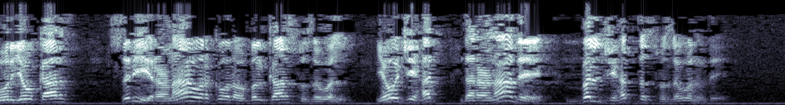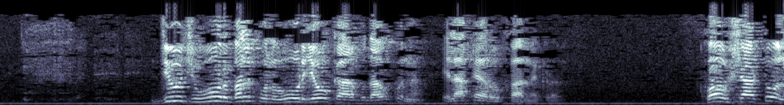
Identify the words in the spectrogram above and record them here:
ور یو کار سری رڼا ورکول او بل کار سوزول یو جهت د رڼا دی بل جهت د سوزولو دی دیو چې ور بلکون ور یو کار خدا وکنه علاقه روخان کړه خو شاټول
